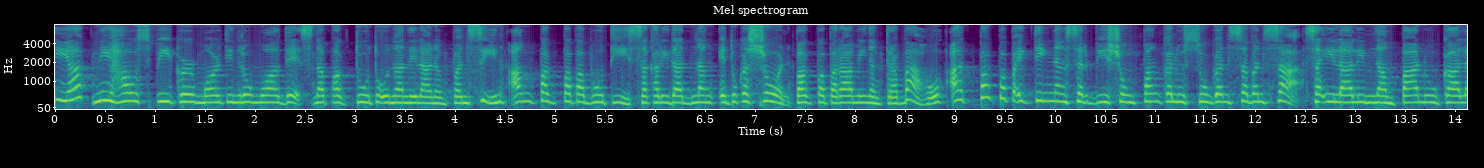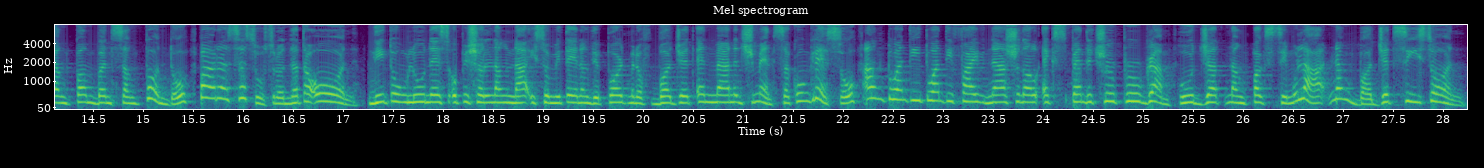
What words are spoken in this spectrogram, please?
Tiniyak ni House Speaker Martin Romualdez na pagtutuunan nila ng pansin ang pagpapabuti sa kalidad ng edukasyon, pagpaparami ng trabaho at pagpapaigting ng serbisyong pangkalusugan sa bansa sa ilalim ng panukalang pambansang pondo para sa susunod na taon. Nitong lunes, opisyal nang naisumite ng Department of Budget and Management sa Kongreso ang 2025 National Expenditure Program, hudyat ng pagsimula ng budget season.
